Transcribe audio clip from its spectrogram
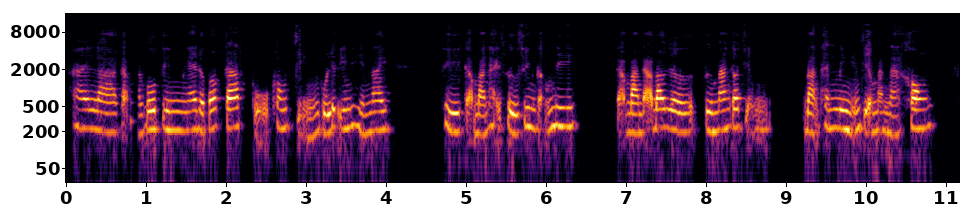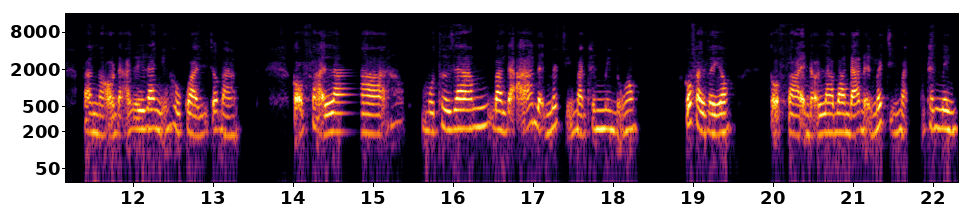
hay là các bạn vô tình nghe được podcast của không chính của LinkedIn hiện nay thì các bạn hãy thử suy ngẫm đi. Các bạn đã bao giờ từ mang cho chuyện bản thân mình những chuyện mặt nạ không? Và nó đã gây ra những hậu quả gì cho bạn? Có phải là một thời gian bạn đã đánh mất chính bản thân mình, đúng không? Có phải vậy không? Có phải đó là bạn đã đánh mất chính bản thân mình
